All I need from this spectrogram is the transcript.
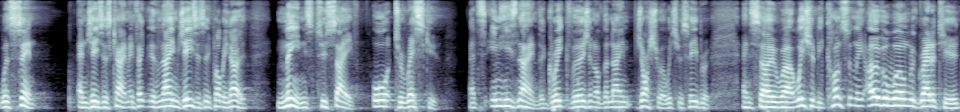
was sent and Jesus came. In fact, the name Jesus, you probably know, means to save or to rescue. That's in his name, the Greek version of the name Joshua, which was Hebrew. And so uh, we should be constantly overwhelmed with gratitude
